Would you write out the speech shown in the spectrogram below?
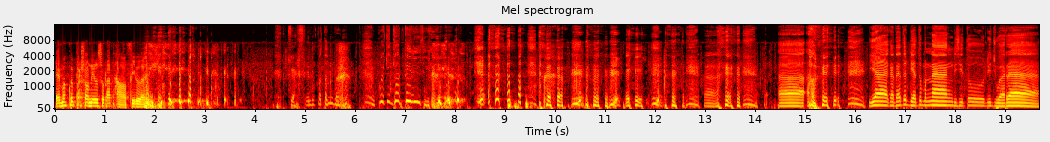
Emang gue personil surat Alfil lah. gas ini peteng banget. Gue ki gatel nih Ah, eh, ya katanya tuh dia tuh menang di situ dia juara.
